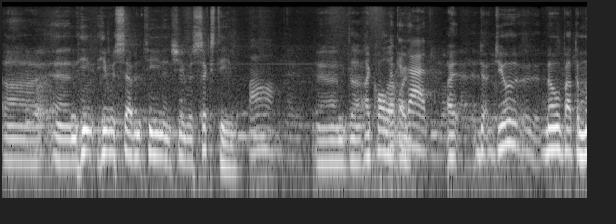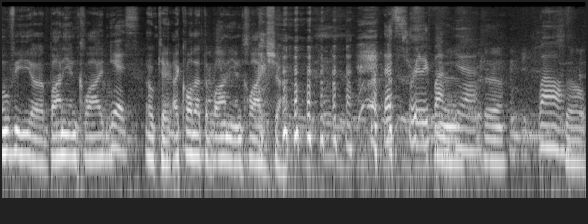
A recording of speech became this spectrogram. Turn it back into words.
uh, and he, he was 17 and she was 16. Wow. And uh, I call Look that at my. that. I, do do you know about the movie uh, Bonnie and Clyde? Yes. Okay, I call that the Bonnie and Clyde shot. That's really fun. Yeah. Yeah. Wow. So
